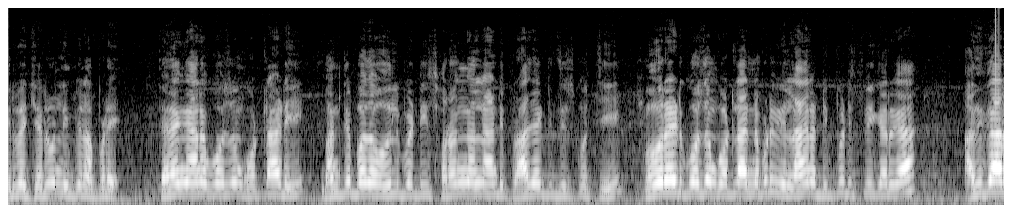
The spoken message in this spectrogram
ఇరవై చెరువులు నింపినప్పుడే తెలంగాణ కోసం కొట్లాడి మంత్రి పదవి వదిలిపెట్టి సొరంగం లాంటి ప్రాజెక్టు తీసుకొచ్చి ఫ్లోరైడ్ కోసం కొట్లాడినప్పుడు వీళ్ళ ఆయన డిప్యూటీ స్పీకర్గా అధికార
